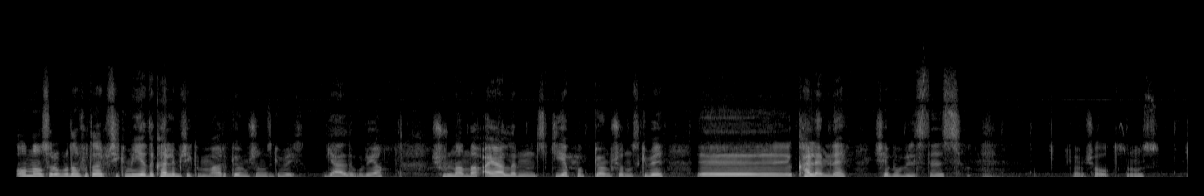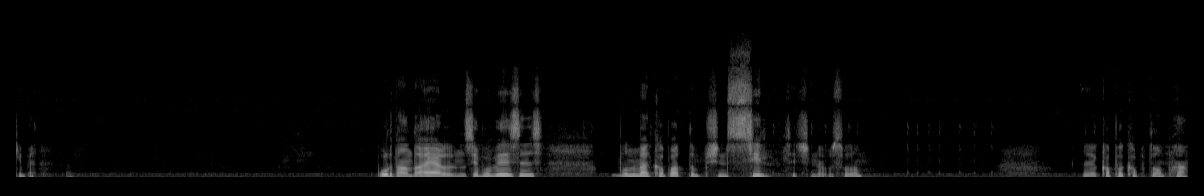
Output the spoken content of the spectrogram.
Ondan sonra buradan fotoğraf çekimi ya da kalem çekimi var. Görmüş olduğunuz gibi geldi buraya. Şuradan da ayarlarınızı yapıp görmüş olduğunuz gibi e, kalemle şey yapabilirsiniz. Görmüş olduğunuz gibi. Buradan da ayarlarınızı yapabilirsiniz. Bunu ben kapattım. Şimdi sil seçeneğine basalım. Ee, kapa kapatalım. Ha.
